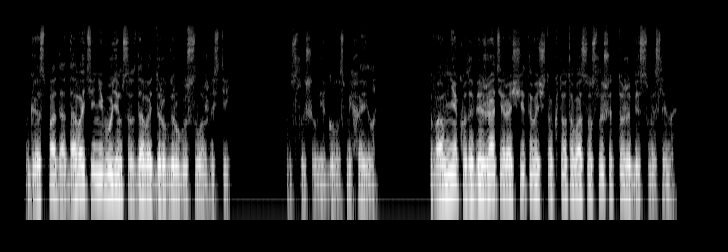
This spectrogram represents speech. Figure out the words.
«Господа, давайте не будем создавать друг другу сложностей», — услышал я голос Михаила. «Вам некуда бежать, и рассчитывать, что кто-то вас услышит, тоже бессмысленно».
